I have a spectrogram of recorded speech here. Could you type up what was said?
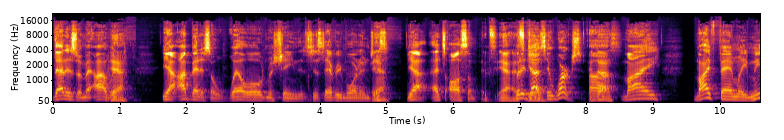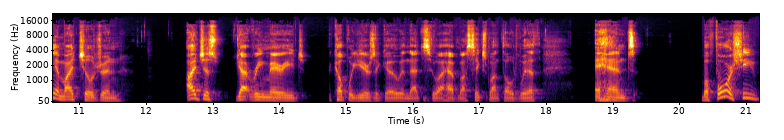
that is amazing. I would, Yeah. yeah. I bet it's a well oiled machine that's just every morning. Just, yeah, that's awesome. It's yeah. but it's it does. It works. It does. My my family, me and my children. I just got remarried a couple years ago, and that's who I have my six month old with. And before she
